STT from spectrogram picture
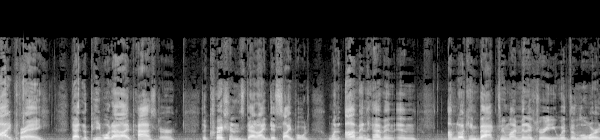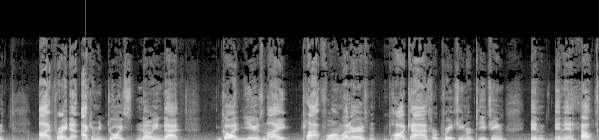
I pray that the people that I pastor, the Christians that I discipled, when I'm in heaven and I'm looking back through my ministry with the Lord, I pray that I can rejoice knowing that God used my platform, whether it's podcast or preaching or teaching, and and it helped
